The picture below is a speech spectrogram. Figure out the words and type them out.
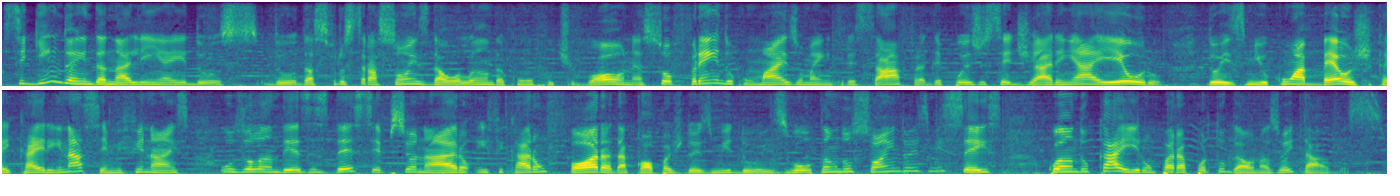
Seguindo ainda na linha aí dos, do- das frustrações da Holanda com o futebol, né? Sofrendo com mais uma entre-safra, depois de sediarem a Euro 2000 com a Bélgica e caírem nas semifinais, os holandeses decepcionaram e ficaram fora da Copa de 2002, voltando só em 2006, quando caíram para Portugal nas oitavas.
